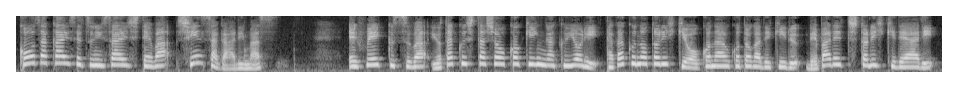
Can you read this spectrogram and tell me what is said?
口座開設に際しては審査があります。FX は予託した証拠金額より多額の取引を行うことができるレバレッジ取引であり、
